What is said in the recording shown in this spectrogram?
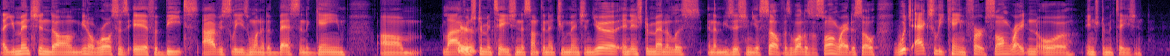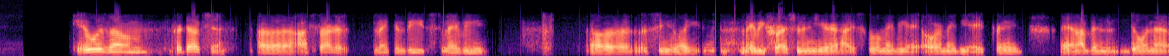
Now you mentioned, um, you know, Ross's ear for beats. Obviously, he's one of the best in the game. Um, live yeah. instrumentation is something that you mentioned. You're an instrumentalist and a musician yourself, as well as a songwriter. So, which actually came first, songwriting or instrumentation? It was um production. Uh, I started making beats maybe uh let's see like maybe freshman year of high school maybe or maybe eighth grade and i've been doing that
